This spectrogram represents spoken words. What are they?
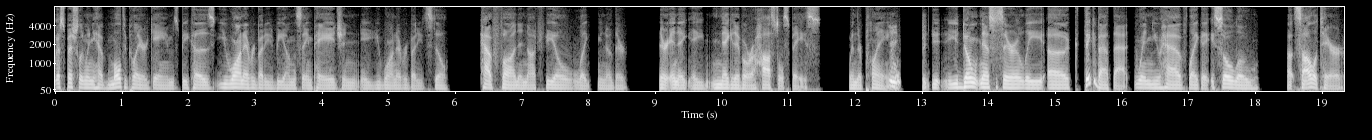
especially when you have multiplayer games, because you want everybody to be on the same page and you want everybody to still have fun and not feel like you know they're they're in a, a negative or a hostile space when they're playing. Mm. But you, you don't necessarily uh, think about that when you have like a, a solo uh, solitaire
